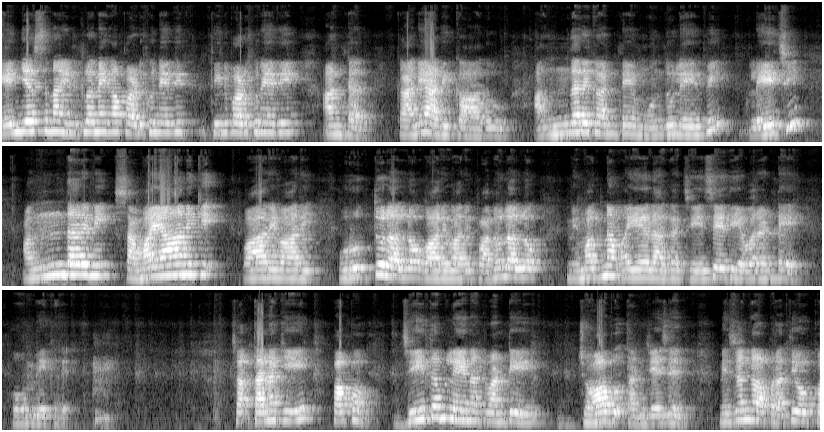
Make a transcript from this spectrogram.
ఏం చేస్తున్నా ఇంట్లోనేగా పడుకునేది తిని పడుకునేది అంటారు. కానీ అది కాదు. అందరికంటే ముందు లేపి లేచి అందరినీ సమయానికి వారి వారి వృత్తులలో వారి వారి పనులలో నిమగ్నం అయ్యేలాగా చేసేది ఎవరంటే హోమ్ మేకరే. తనకి పాపం జీతం లేనటువంటి జాబ్ తను చేసేది. నిజంగా ప్రతి ఒక్క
